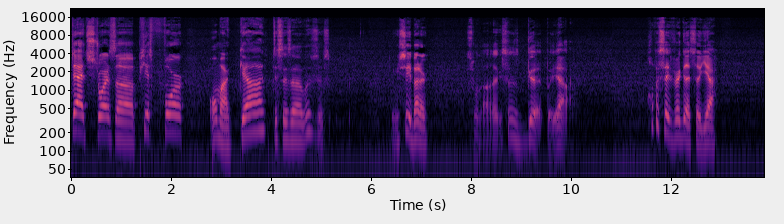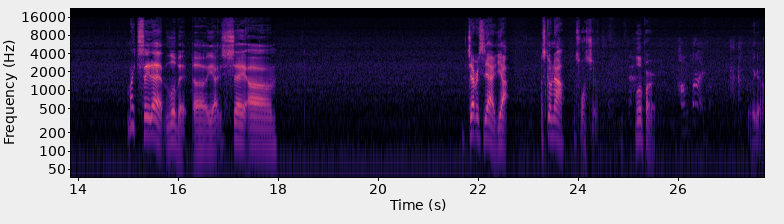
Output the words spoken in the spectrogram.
dad destroys uh PS4. Oh my god. This is uh. What is this? You can see better. This one, uh, this is good, but yeah. Hope it says very good, so yeah might say that a little bit. Uh, yeah, say um, Jefferson Dad. Yeah, let's go now. Let's watch it. Little part. There we go.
